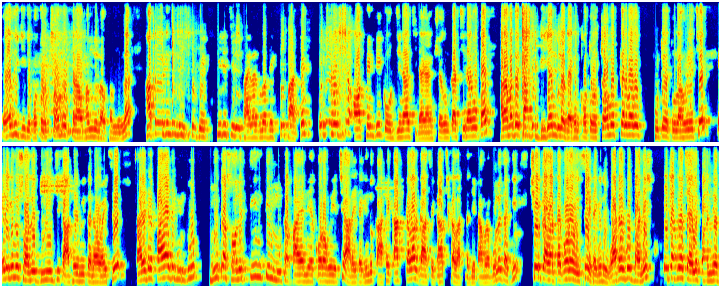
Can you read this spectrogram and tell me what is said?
কোয়ালিটি যে কত চমৎকার, আলহামদুলিল্লাহ আলহামদুলিল্লাহ। আপনারা কিন্তু নিশ্চয়ই চিরি চিরি ফাইবারগুলো দেখতেই পাচ্ছেন এটা হচ্ছে অথেন্টিক অরিজিনাল চিটাগাং সেগুনকার চিনার উপায়। আর আমাদের কাজের ডিজাইনগুলো দেখেন কত চমৎকার ভাবে ফুটে তোলা হয়েছে। এটা কিন্তু সলিড দুই ইঞ্চি কাঠের ভিতরে নেওয়া হয়েছে। আর এটার পায়াটা কিন্তু মোটা সলে তিন তিন মোটা পায়া নিয়ে করা হয়েছে, আর এটা কিন্তু কাঠে কাঠ কালার, গাছে গাছ কালারটা যেটা আমরা বলে থাকি, সেই কালারটা করা হয়েছে। এটা কিন্তু ওয়াটারপ্রুফ বানিশ এটা আপনারা চাইলে পানি দিয়ে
